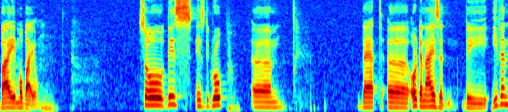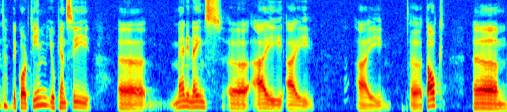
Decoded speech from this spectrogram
by mobile. So this is the group um, that uh, organized the event, the core team. You can see uh, many names uh, I, I, I uh, talked. Um,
